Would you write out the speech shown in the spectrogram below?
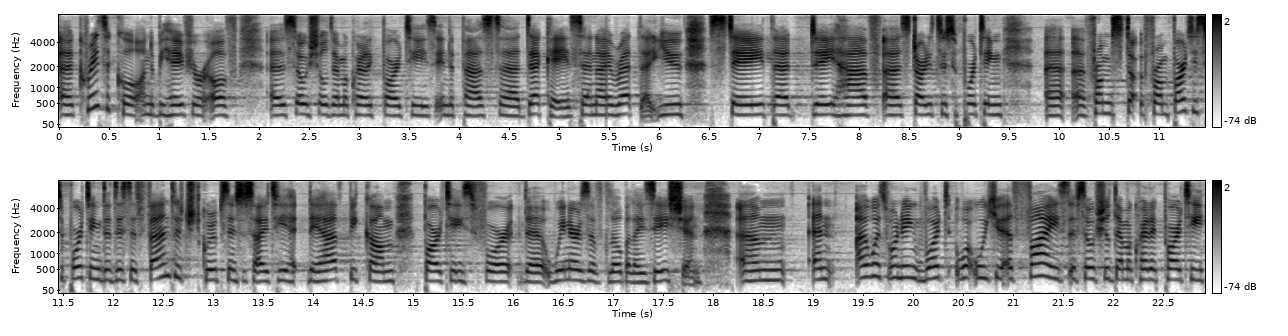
uh, critical on the behavior of uh, social democratic parties in the past uh, decades. And I read that you state that they have uh, to supporting, uh, uh, from, from parties supporting the disadvantaged groups in society, they have become parties for the winners of globalization. Um, and I was wondering, what, what would you advise the Social Democratic Party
